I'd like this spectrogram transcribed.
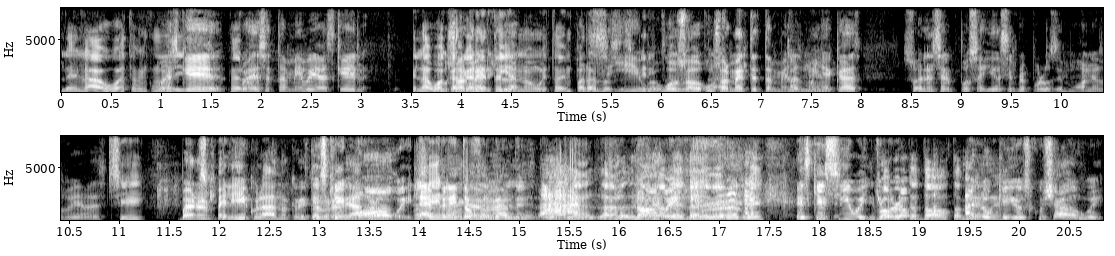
el, el agua también, como Pues le es dicen. que Pero puede ser también, güey, ya ves que el agua carga energía, la- ¿no, güey? También para los Sí, espíritus. usual- usualmente también, las muñecas suelen ser poseídas siempre por los demonios, güey, ya ves. Sí. Bueno, en películas, no que he visto Es algo en que realidad, no, güey, la de Sí, ¿no? Benito La- Fernández. La, Ah, la, la, la, no, la, güey. de. Es que sí, güey. Robert lo, the Dog también, a lo que yo he escuchado, güey,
